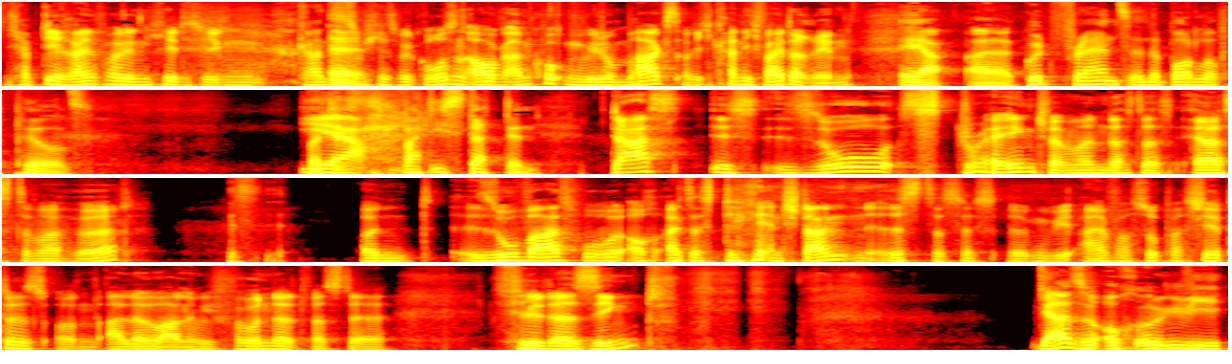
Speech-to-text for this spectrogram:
Ich habe die Reihenfolge nicht hier, deswegen kannst Äh. du mich jetzt mit großen Augen angucken, wie du magst, aber ich kann nicht weiterreden. Ja, äh, Good Friends and a Bottle of Pills. Was Ja. Ist, was ist das denn? Das ist so strange, wenn man das das erste Mal hört. Ist, Und so war es wohl auch, als das Ding entstanden ist, dass es irgendwie einfach so passiert ist und alle waren irgendwie verwundert, was der Da singt. ja, so auch irgendwie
